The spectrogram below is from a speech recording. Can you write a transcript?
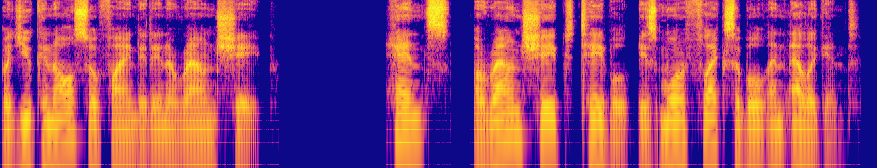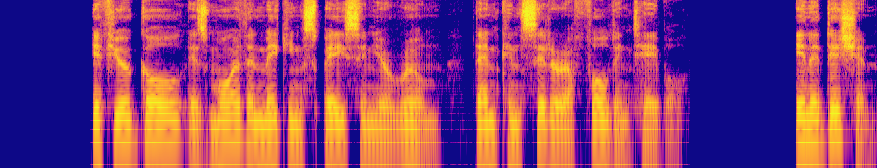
but you can also find it in a round shape. Hence, a round-shaped table is more flexible and elegant. If your goal is more than making space in your room, then consider a folding table. In addition,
